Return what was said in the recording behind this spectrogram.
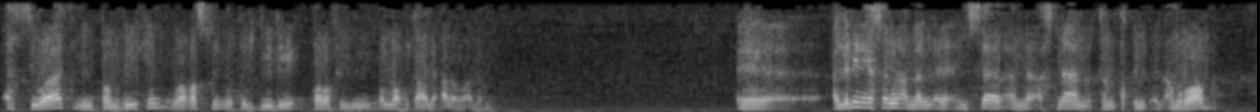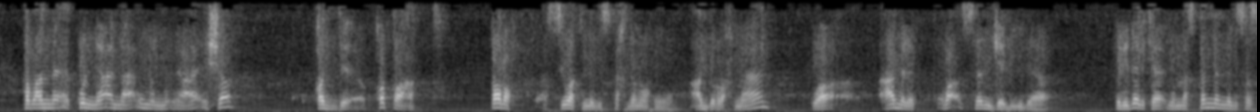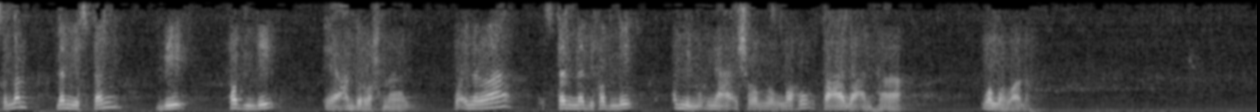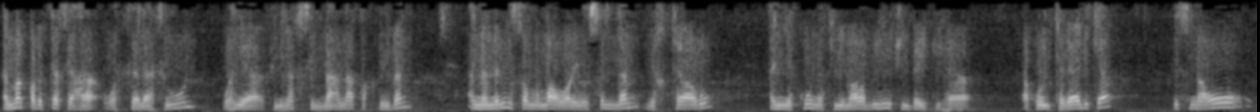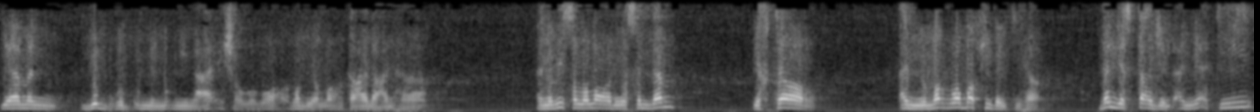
السواك من تنظيف وغسل وتجديد طرفه. والله تعالى أعلى وأعلم. آه الذين يسألون أن الإنسان أن الأسنان تنتقل الأمراض. طبعا قلنا أن أم عائشة قد قطعت طرف السواك الذي استخدمه عبد الرحمن. وعملت رأسا جديدا. فلذلك لما استن النبي صلى الله عليه وسلم لم يستن بفضل عبد الرحمن وإنما استنى بفضل أم المؤمنين عائشة رضي الله تعالى عنها. والله أعلم. المنقبة التاسعة والثلاثون وهي في نفس المعنى تقريبا أن النبي صلى الله عليه وسلم يختار أن يكون في مرضه في بيتها. أقول كذلك اسمعوا يا من يبغض أم المؤمنين عائشة رضي الله تعالى عنها. النبي صلى الله عليه وسلم يختار أن يمرض في بيتها بل يستعجل أن يأتي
